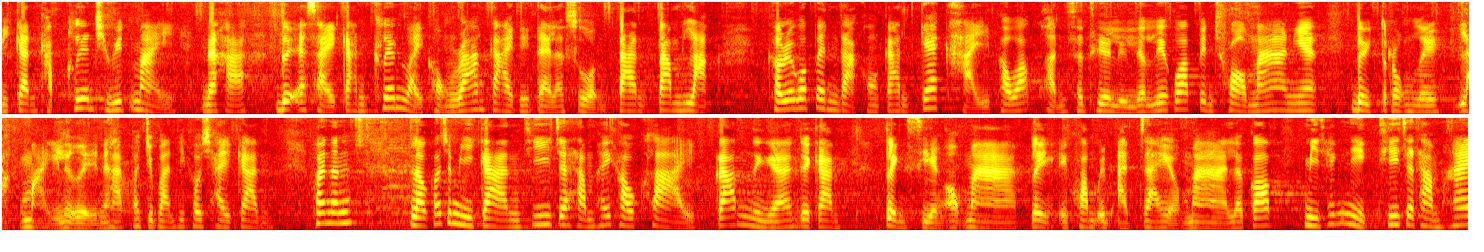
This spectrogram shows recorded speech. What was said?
มีการขับเคลื่อนชีวิตใหม่นะคะ โดยอาศัยการเคลื่อนไหวของร่างกายในแต่ละส่วนตามตามหลัก เขาเรียกว่าเป็นหลักของการแก้ไขภาวะขวัญสะเทือนหรือเรียกว่าเป็น trauma เนี่ยโดยตรงเลยหลักใหม่เลยนะคะปัจจุบันที่เขาใช้กัน เพราะฉะนั้นเราก็จะมีการที่จะทำให้เขาคลายกล้ามเนื้อโดยการเปล่งเสียงออกมา เปล่งไอความอึดอัดใจออกมา แล้วก็มีเทคนิคที่จะทำให้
